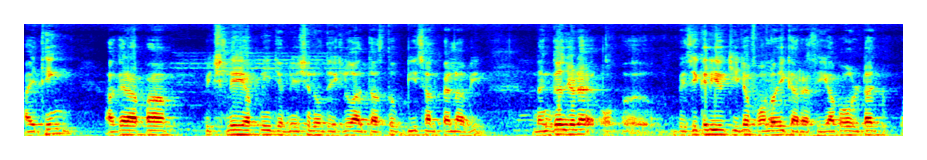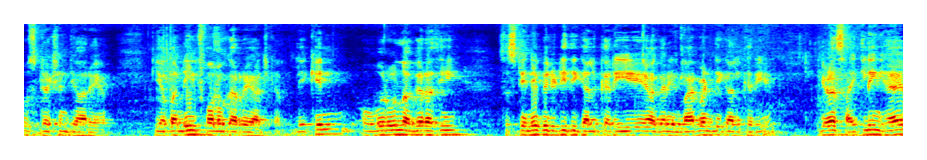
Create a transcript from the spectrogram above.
ਆਈ ਥਿੰਕ ਅਗਰ ਆਪਾਂ ਪਿਛਲੇ ਆਪਣੀ ਜਨਰੇਸ਼ਨ ਨੂੰ ਦੇਖ ਲਓ, ਅੱਜ 10 ਤੋਂ 20 ਸਾਲ ਪਹਿਲਾਂ ਵੀ, ਨੰਗਲ ਜਿਹੜਾ ਬੇਸਿਕਲੀ ਇਹ ਚੀਜ਼ਾਂ ਫੋਲੋ ਹੀ ਕਰ ਰਿਹਾ ਸੀ। ਆਪਾਂ ਉਲਟਾ ਉਸ ਡਾਇਰੈਕਸ਼ਨ ਜਾ ਰਹੇ ਹਾਂ ਕਿ ਆਪਾਂ ਨਹੀਂ ਫੋਲੋ ਕਰ ਰਹੇ ਅੱਜ ਅੱਜਕੱਲ ਲੇਕਿਨ ਓਵਰਆਲ ਅਗਰ ਅਸੀਂ ਸਸਟੇਨੇਬਿਲਿਟੀ ਦੀ ਗੱਲ ਕਰੀਏ, ਅਗਰ এনवायरमेंट ਦੀ ਗੱਲ ਕਰੀਏ, ਜਿਹੜਾ ਸਾਈਕਲਿੰਗ ਹੈ,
